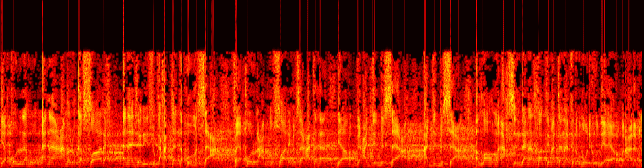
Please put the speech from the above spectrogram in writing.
يقول له أنا عملك الصالح أنا جليسك حتى تقوم الساعة. فيقول العبد الصالح ساعتها يا رب عجل بالساعة عجل بالساعة. اللهم أحسن لنا خاتمتنا في الأمور كلها يا رب العالمين.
